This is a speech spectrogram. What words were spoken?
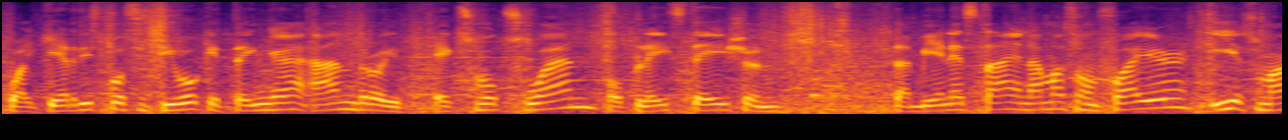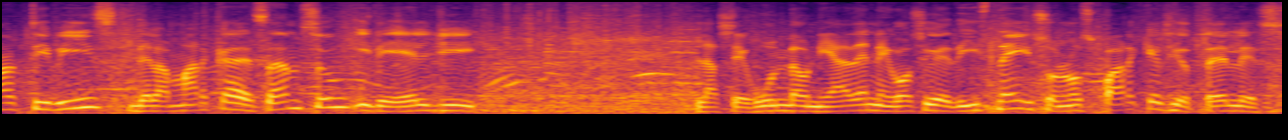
cualquier dispositivo que tenga Android, Xbox One o PlayStation. También está en Amazon Fire y Smart TVs de la marca de Samsung y de LG. La segunda unidad de negocio de Disney son los parques y hoteles.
